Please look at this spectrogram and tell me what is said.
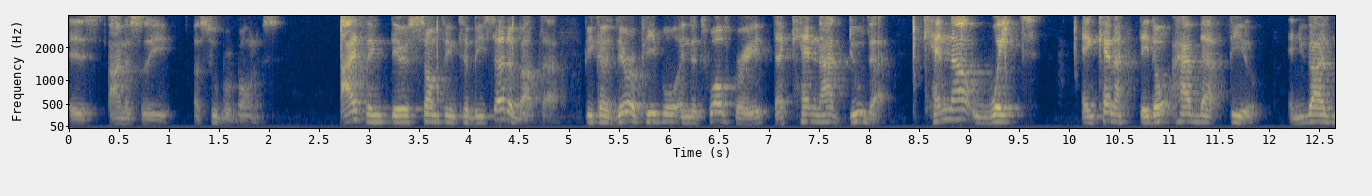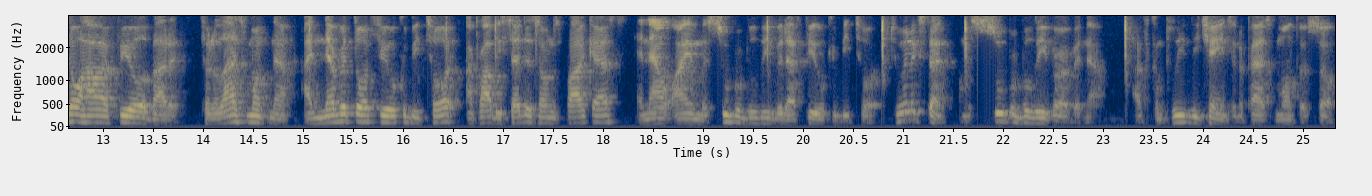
is honestly a super bonus. I think there's something to be said about that because there are people in the 12th grade that cannot do that, cannot wait, and cannot, they don't have that feel. And you guys know how I feel about it for the last month now. I never thought feel could be taught. I probably said this on this podcast, and now I am a super believer that feel can be taught to an extent. I'm a super believer of it now. I've completely changed in the past month or so.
